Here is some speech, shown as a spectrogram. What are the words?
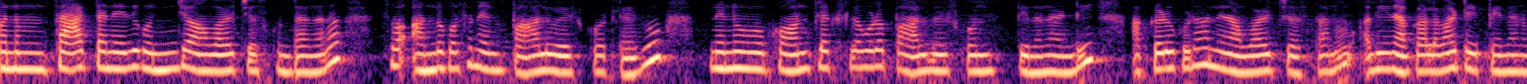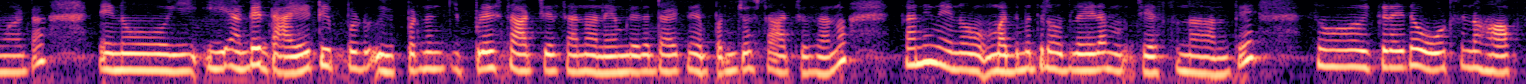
మనం ఫ్యాట్ అనేది కొంచెం అవాయిడ్ చేసుకుంటాం కదా. సో అందుకోసం నేను పాలు వేసుకోవట్లేదు. నేను కార్న్ఫ్లెక్స్లో కూడా పాలు వేసుకొని తిననండి. అక్కడ కూడా నేను అవాయిడ్ చేస్తాను. అది నాకు అలవాటు అయిపోయింది అనమాట నేను ఈ ఈ అంటే డయట్ ఇప్పుడు ఇప్పటి నుంచి ఇప్పుడే స్టార్ట్ చేశాను అనేం లేదు. డయట్ నేను ఎప్పటి నుంచో స్టార్ట్ చేశాను. కానీ నేను మధ్య మధ్యలో వదిలేయడం చేస్తున్నాను అంతే. సో ఇక్కడైతే ఓట్స్ నేను హాఫ్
